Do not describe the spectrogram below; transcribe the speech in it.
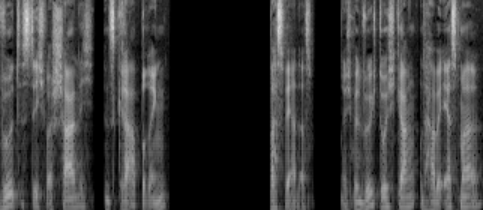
wird es dich wahrscheinlich ins Grab bringen. Was wäre das? Ich bin wirklich durchgegangen und habe erstmal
